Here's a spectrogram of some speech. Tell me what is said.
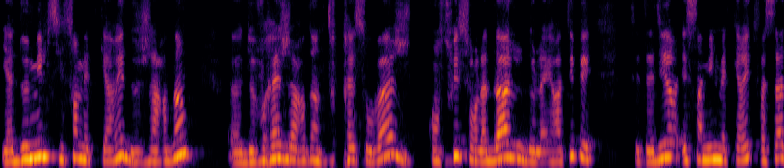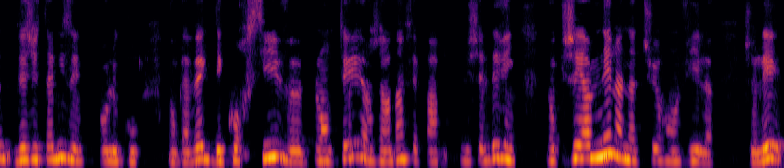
il y a 2600 mètres carrés de jardin de vrais jardins très sauvages construits sur la dalle de la RATP, c'est-à-dire et 5000 mètres carrés de façade végétalisée pour le coup, donc avec des coursives plantées, un jardin fait par Michel Deving. Donc j'ai amené la nature en ville. Je l'ai,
